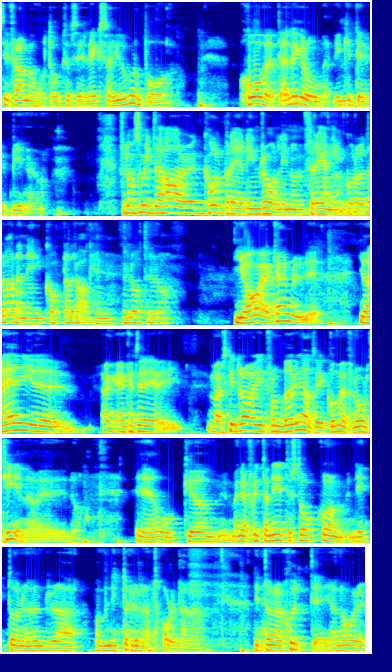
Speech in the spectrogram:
ser fram emot också att se Leksand-Djurgården på Hovet eller Globen, vilket det blir nu då. För de som inte har koll på dig och din roll inom föreningen, går det att dra den i korta drag? Hur, hur låter det då? Ja, jag kan... Jag är ju... Jag, jag kan säga... Man ska dra från början så jag kommer från Orkin. Eh, eh, och, ehm, men jag flyttade ner till Stockholm 1900... 1900-talet 1970. Januari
